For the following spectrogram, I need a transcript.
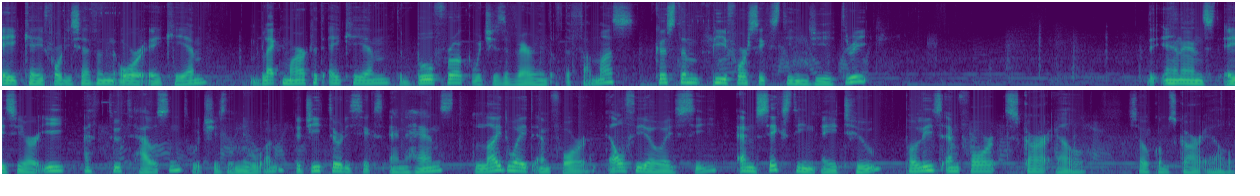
AK-47 or AKM, Black Market AKM, the Bullfrog, which is a variant of the FAMAS, custom P416 G3, the enhanced ACRE F2000, which is the new one, the G36 enhanced, lightweight M4, LVOAC, M16A2, Police M4 SCAR L, SOCOM SCAR L,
